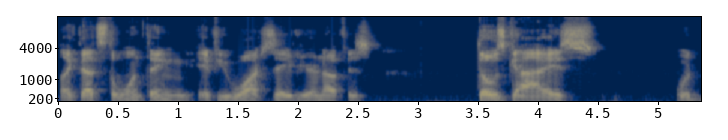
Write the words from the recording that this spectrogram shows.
Like that's the one thing if you watch Xavier enough is those guys would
